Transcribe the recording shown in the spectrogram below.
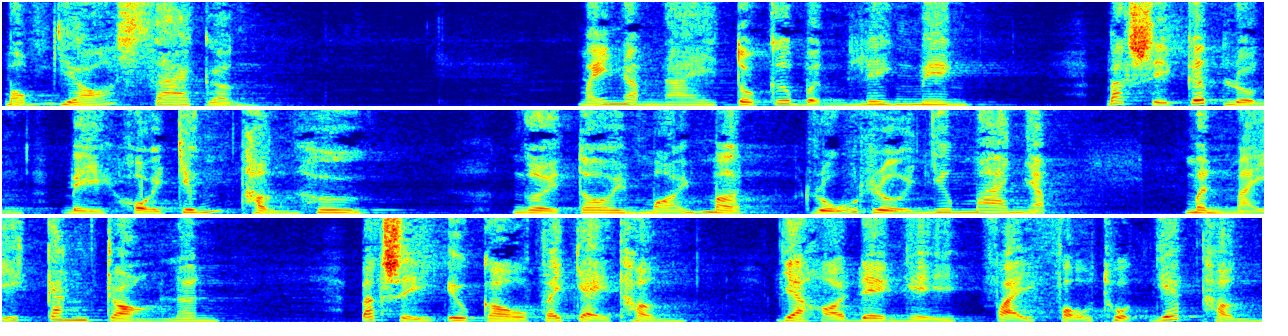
bóng gió xa gần. Mấy năm nay tôi cứ bệnh liên miên. Bác sĩ kết luận bị hội chứng thận hư. Người tôi mỏi mệt, rũ rượi như ma nhập. Mình mẩy căng tròn lên. Bác sĩ yêu cầu phải chạy thận và họ đề nghị phải phẫu thuật ghép thận.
